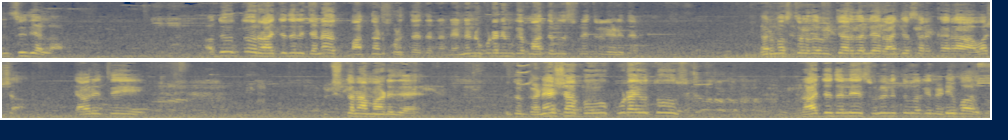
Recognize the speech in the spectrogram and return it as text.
ಅನ್ಸಿದೆಯಲ್ಲ. ಅದು ರಾಜ್ಯದಲ್ಲಿ ಜನ ಮಾತನಾಡ್ಕೊಳ್ತಾ ಇದ್ದಾರೆ. ನಾನು ಕೂಡ ನಿಮಗೆ ಮಾಧ್ಯಮದ ಸ್ನೇಹಿತರಿಗೆ ಹೇಳಿದ್ದೇನೆ. ಧರ್ಮಸ್ಥಳದ ವಿಚಾರದಲ್ಲಿ ರಾಜ್ಯ ಸರ್ಕಾರ ಅವಶ್ಯ ಯಾವ ರೀತಿ ಉಚಿತನ ಮಾಡಿದೆ. ಇದು ಗಣೇಶ ಹಬ್ಬವು ಕೂಡ ಇವತ್ತು ರಾಜ್ಯದಲ್ಲಿ ಸುಲಲಿತವಾಗಿ ನಡೀಬಾರದು.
